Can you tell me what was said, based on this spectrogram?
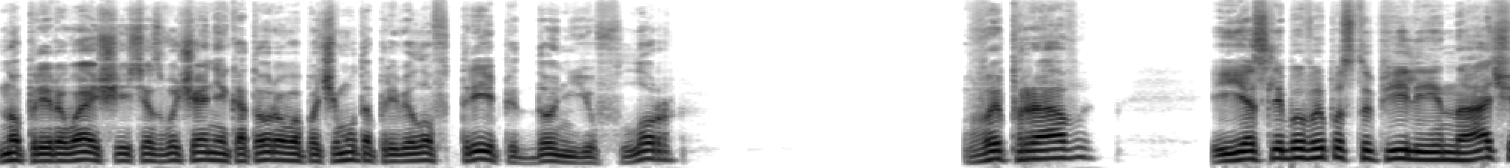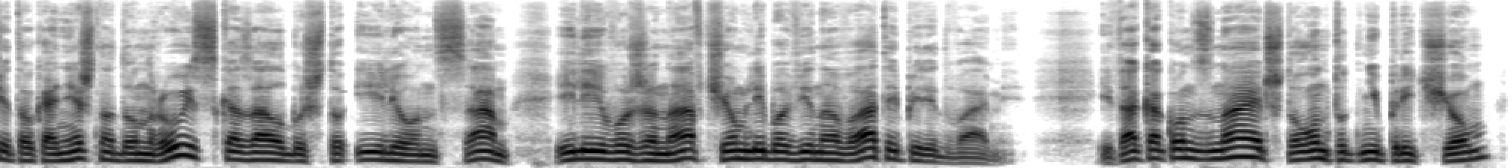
но прерывающееся звучание которого почему-то привело в трепет Донью Флор. «Вы правы. И если бы вы поступили иначе, то, конечно, Дон Руис сказал бы, что или он сам, или его жена в чем-либо виноваты перед вами. И так как он знает, что он тут ни при чем, —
